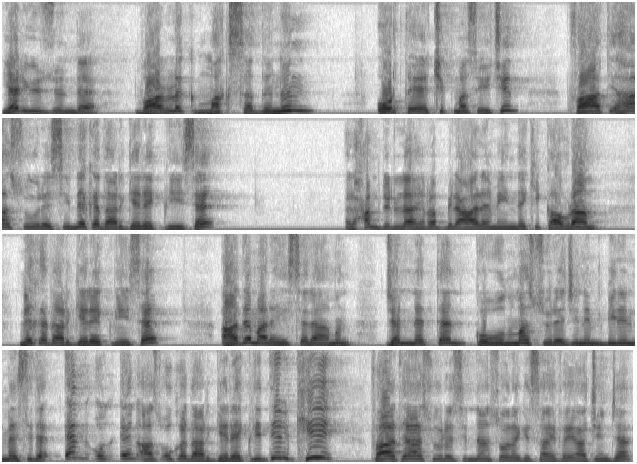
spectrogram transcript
yeryüzünde varlık maksadının ortaya çıkması için Fatiha suresi ne kadar gerekliyse Elhamdülillahi Rabbil Alemin'deki kavram ne kadar gerekliyse Adem Aleyhisselam'ın cennetten kovulma sürecinin bilinmesi de en en az o kadar gereklidir ki Fatiha suresinden sonraki sayfayı açınca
